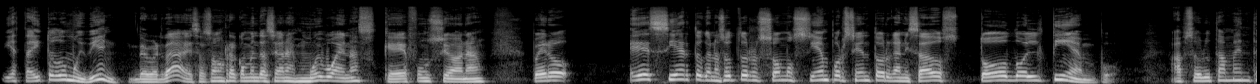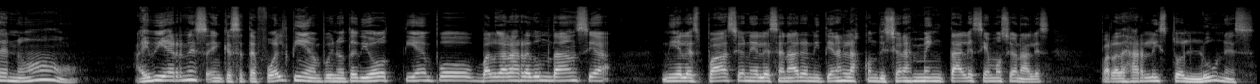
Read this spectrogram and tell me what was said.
Y hasta ahí todo muy bien, de verdad, esas son recomendaciones muy buenas que funcionan, pero es cierto que nosotros somos 100% organizados todo el tiempo. Absolutamente no. Hay viernes en que se te fue el tiempo y no te dio tiempo, valga la redundancia, ni el espacio, ni el escenario, ni tienes las condiciones mentales y emocionales para dejar listo el lunes.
